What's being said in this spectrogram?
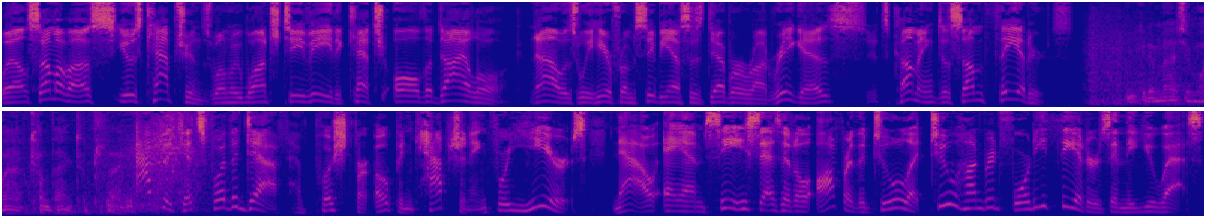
Well, some of us use captions when we watch TV to catch all the dialogue. Now, as we hear from CBS's Deborah Rodriguez, it's coming to some theaters. You can imagine why I've come back to play. Advocates for the deaf have pushed for open captioning for years. Now, AMC says it'll offer the tool at 240 theaters in the U.S.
